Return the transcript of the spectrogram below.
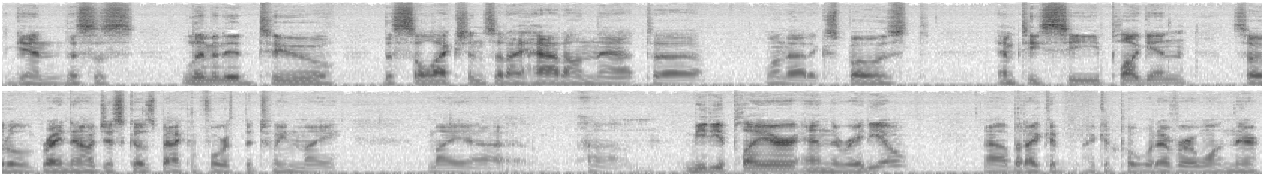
again, this is limited to the selections that I had on that. Uh, on that Xposed MTC plugin. So it'll right now it just goes back and forth between my my uh, um, media player and the radio. Uh, but I could I could put whatever I want in there.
